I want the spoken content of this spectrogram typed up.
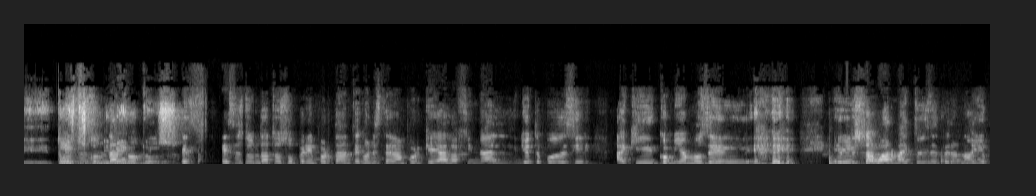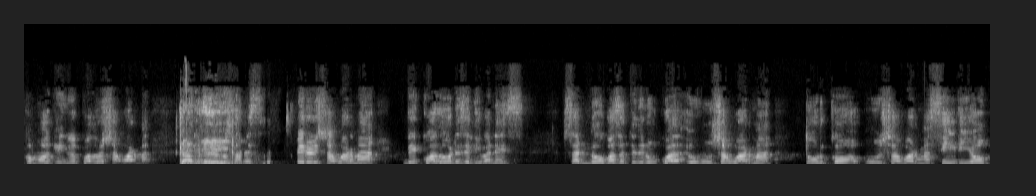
eh, todos estos condimentos. ese es un dato súper importante, Juan Esteban, porque a la final yo te puedo decir, aquí comíamos el, el shawarma y tú dices, pero no, yo como en Ecuador shawarma. Claro, pero, el, sabes, pero el shawarma de Ecuador es de libanés. O sea, no vas a tener un, un shawarma turco, un shawarma sirio,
